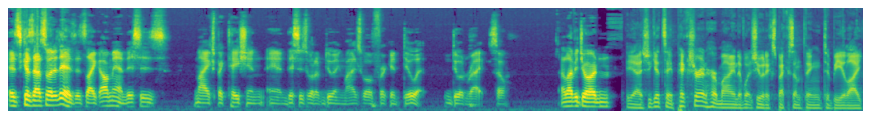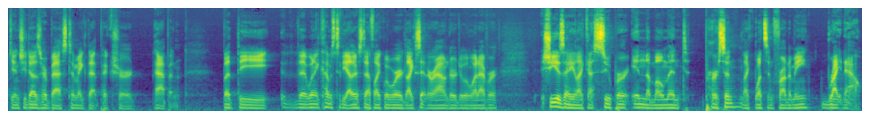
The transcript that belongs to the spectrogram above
it's because that's what it is. It's like, oh man, this is my expectation and this is what I'm doing. Might as well freaking do it. I'm doing right. So I love you, Jordan. Yeah, she gets a picture in her mind of what she would expect something to be like, and she does her best to make that picture happen. But the the when it comes to the other stuff, like when we're like sitting around or doing whatever, she is a like a super in the moment person, like what's in front of me right now,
